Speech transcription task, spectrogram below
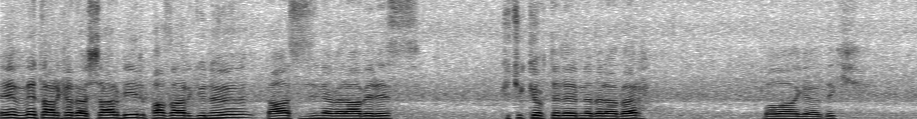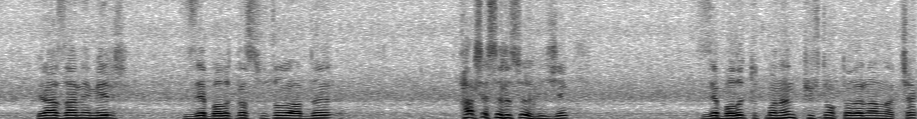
Evet arkadaşlar bir pazar günü daha sizinle beraberiz. Küçük köftelerimle beraber balığa geldik. Birazdan Emir size balık nasıl tutulur adlı parçasını söyleyecek. Size balık tutmanın püf noktalarını anlatacak.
